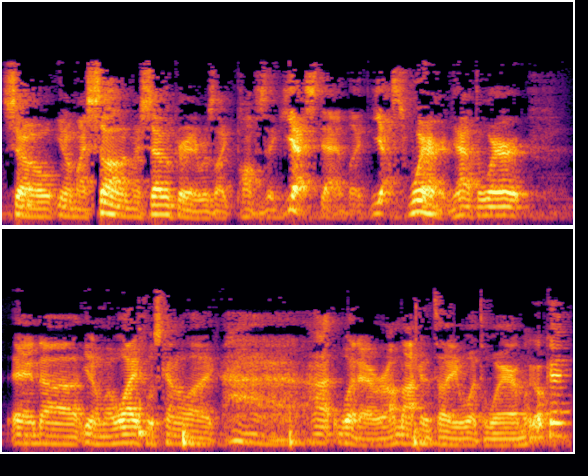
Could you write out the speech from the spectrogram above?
So, you know, my son, my seventh grader was like pumped. He's like, yes, dad, like, yes, wear it. You have to wear it. And, uh, you know, my wife was kind of like, ah, whatever. I'm not going to tell you what to wear. I'm like, okay.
